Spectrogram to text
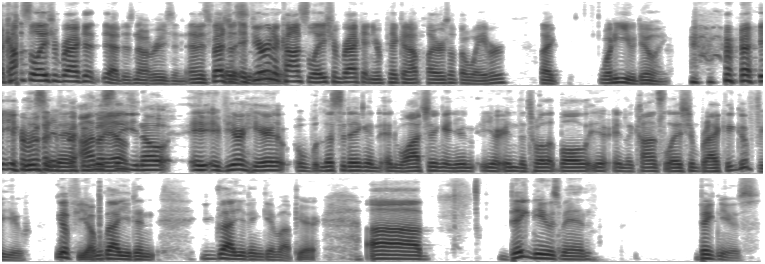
a consolation bracket, yeah, there's no reason. And especially Listen, if you're in a consolation bracket and you're picking up players off the waiver, like what are you doing? you're Listen, man. Honestly, else. you know, if, if you're here listening and, and watching, and you're you're in the toilet bowl, you're in the consolation bracket. Good for you. Good for you. I'm glad you didn't. I'm glad you didn't give up here. Uh, big news, man. Big news.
